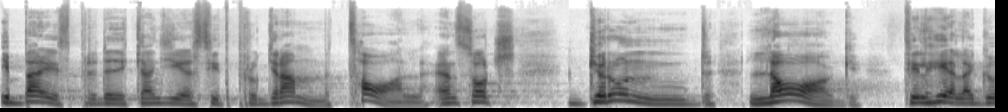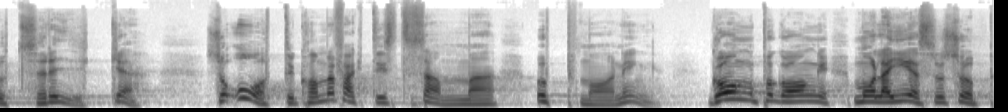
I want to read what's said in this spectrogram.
i bergspredikan ger sitt programtal, en sorts grundlag till hela Guds rike, så återkommer faktiskt samma uppmaning. Gång på gång målar Jesus upp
